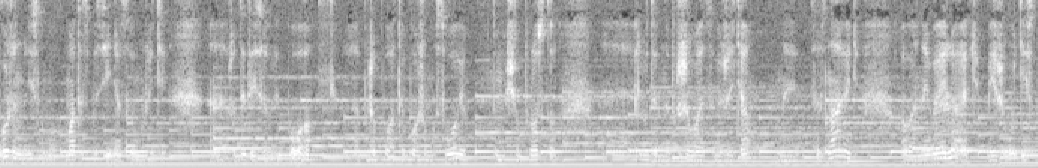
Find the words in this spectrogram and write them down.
кожен дійсно мог мати спасіння в своєму житті, е, родитися від Бога, е, перебувати в Божому Слові, тому що просто е, люди не проживають своє життя, вони це знають, але не виявляють і живуть дійсно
